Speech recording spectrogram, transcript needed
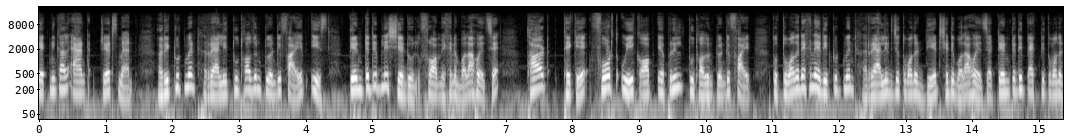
technical and tradesman recruitment rally two thousand twenty five is tentatively schedule from এখানে বলা হয়েছে থার্ড থেকে fourth week of April two তো তোমাদের এখানে রিক্রুটমেন্ট র্যালির যে তোমাদের ডেট সেটি বলা হয়েছে টেন্টেটিভ একটি তোমাদের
